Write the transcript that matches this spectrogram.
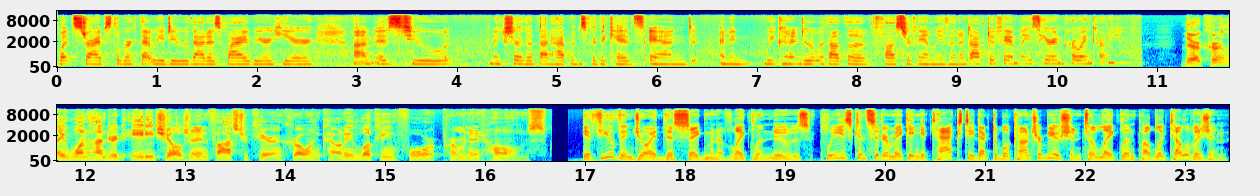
what strives the work that we do. That is why we are here, um, is to make sure that that happens for the kids. And I mean, we couldn't do it without the foster families and adoptive families here in Crow Wing County. There are currently 180 children in foster care in Crow Wing County looking for permanent homes. If you've enjoyed this segment of Lakeland News, please consider making a tax-deductible contribution to Lakeland Public Television.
